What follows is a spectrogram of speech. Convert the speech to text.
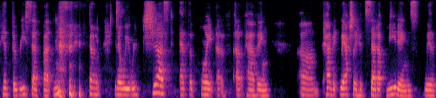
hit the reset button. you know, we were just at the point of of having um, having we actually had set up meetings with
